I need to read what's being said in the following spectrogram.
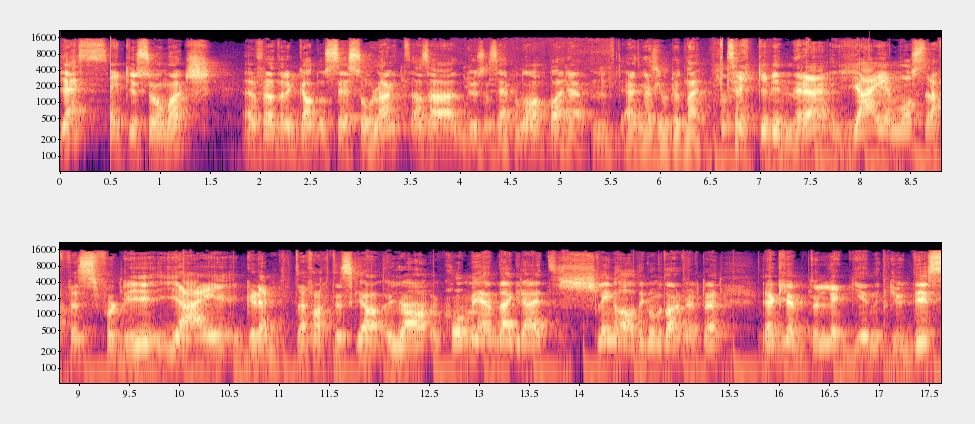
Yes! Thank you so much. eh, For at dere gadd å se så langt. Altså, du som ser på nå, bare mm, Jeg vet ikke hva jeg skal gjort uten deg. Trekke vinnere. Jeg må straffes fordi jeg glemte faktisk Ja, ja kom igjen, det er greit. Sleng hat i kommentarfeltet. Jeg glemte å legge inn goodies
